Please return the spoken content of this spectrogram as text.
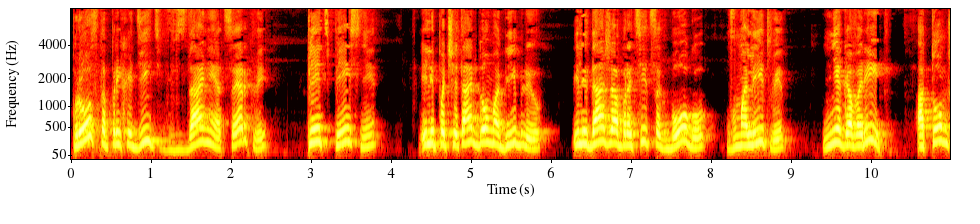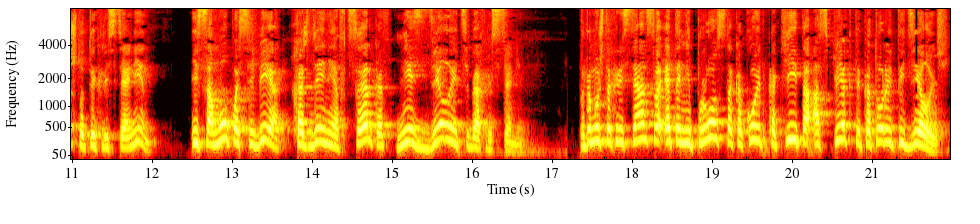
Просто приходить в здание церкви, петь песни или почитать дома Библию, или даже обратиться к Богу в молитве, не говорит, о том, что ты христианин. И само по себе хождение в церковь не сделает тебя христианином. Потому что христианство это не просто какие-то аспекты, которые ты делаешь.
